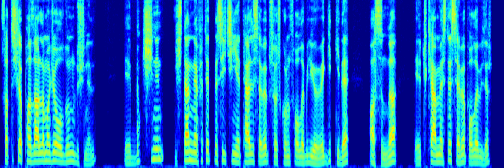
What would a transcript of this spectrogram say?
satış ve pazarlamacı olduğunu düşünelim. E, bu kişinin işten nefret etmesi için yeterli sebep söz konusu olabiliyor ve gitgide aslında e, tükenmesine sebep olabilir.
